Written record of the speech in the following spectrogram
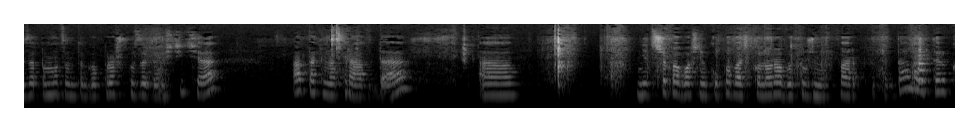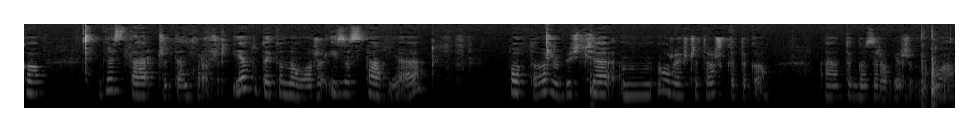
za pomocą tego proszku zagęścicie, a tak naprawdę nie trzeba właśnie kupować kolorowych różnych farb i tak dalej, tylko wystarczy ten proszek. Ja tutaj to nałożę i zostawię po to, żebyście, mm, może jeszcze troszkę tego, e, tego zrobię, żeby była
